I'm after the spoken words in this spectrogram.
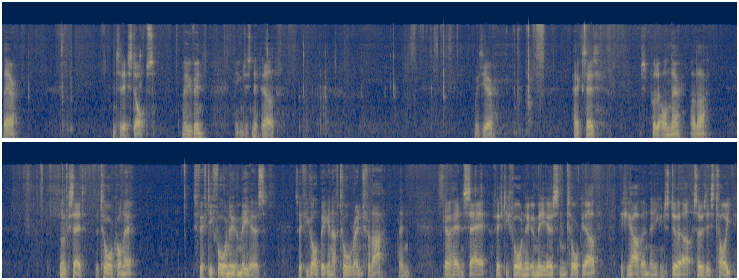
there until it stops moving. You can just nip it up with your hex head. Just pull it on there like that. Like I said the torque on it 54 newton meters so if you've got a big enough torque wrench for that then go ahead and set it 54 newton meters and torque it up if you haven't then you can just do it up so as it's tight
